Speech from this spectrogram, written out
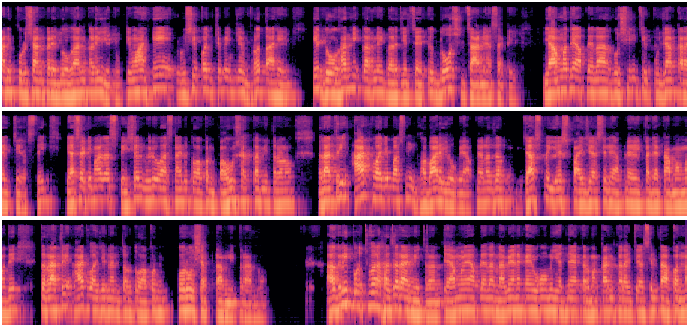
आणि पुरुषांकडे दोघांकडे येतो. तेव्हा हे ऋषीपंचमी जे व्रत आहे हे दोघांनी करणे गरजेचे आहे. तो दोष जाण्यासाठी. यामध्ये आपल्याला ऋषींची पूजा करायची असते. यासाठी माझा स्पेशल व्हिडिओ असणार आहे तो आपण पाहू शकता मित्रांनो. रात्री आठ वाजेपासून घबाड योग आहे. आपल्याला जर जास्त यश पाहिजे असेल आपल्या एखाद्या कामामध्ये तर रात्री आठ वाजेनंतर तो आपण करू शकता मित्रांनो. अग्निपृथ्वीवर हजर आहे मित्रांनो. त्यामुळे आपल्याला नव्याने काही होम यज्ञ कर्मकांड करायचे असेल तर आपण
